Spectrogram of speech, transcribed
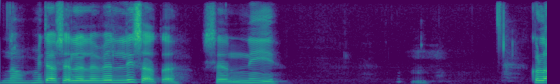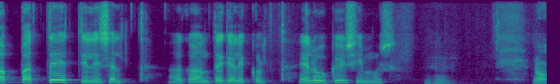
noh, mida sellele veel lisada, see on nii, kõlab pateetiliselt, aga on tegelikult elu küsimus mm. -hmm. no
